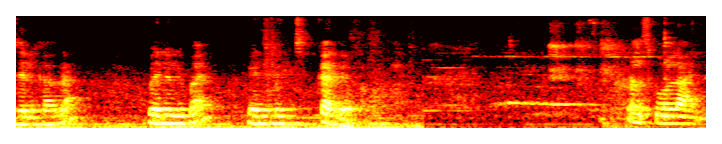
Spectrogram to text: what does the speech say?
జీలకర్ర వెల్లుల్లిపాయ ఎండుమిర్చి కరివేపాకు. రెండు స్పూన్లు ఆయిల్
